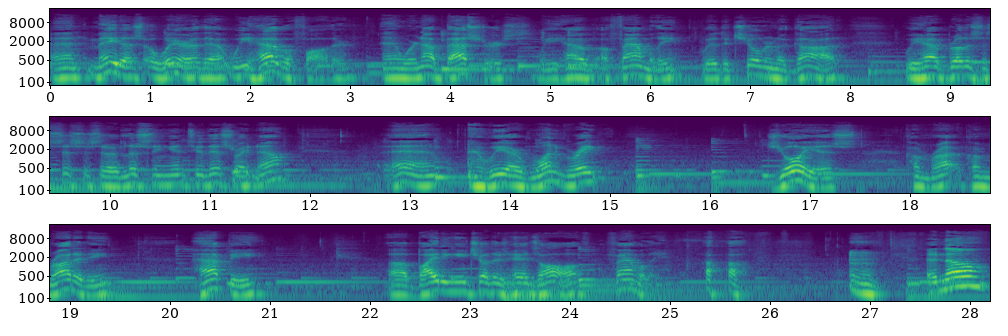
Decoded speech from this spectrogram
and made us aware that we have a Father and we're not bastards. We have a family. We're the children of God. We have brothers and sisters that are listening into this right now. And we are one great, joyous, camaraderie, happy, uh, biting each other's heads off family. and now,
